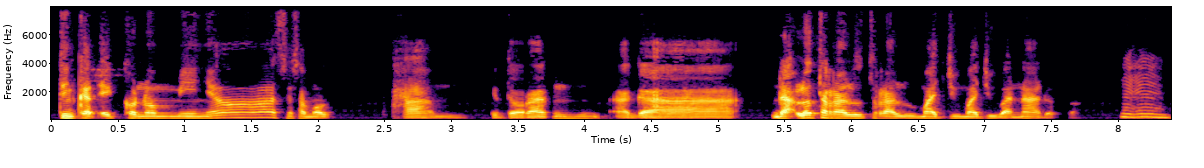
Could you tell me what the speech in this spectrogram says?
tingkat ekonominya sesama paham gitu kan agak enggak lo terlalu terlalu maju-maju bana dong. Mm-mm.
